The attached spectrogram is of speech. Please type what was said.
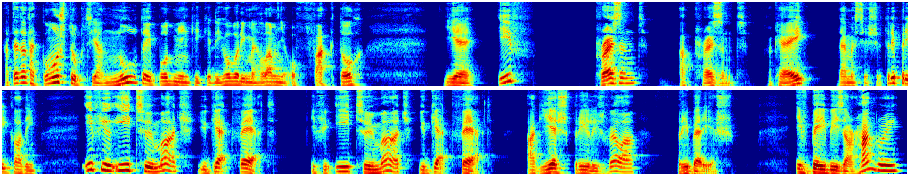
A teda tá konštrukcia nultej podmienky, kedy hovoríme hlavne o faktoch, je if, present a present. OK? Dajme si ešte tri príklady. If you eat too much, you get fat. If you eat too much, you get fat. Ak ješ príliš veľa, priberieš. If babies are hungry,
